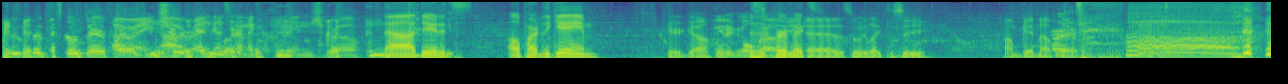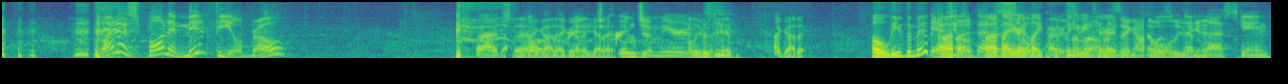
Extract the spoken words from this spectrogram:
That's so terrifying. All You right, shoot all. That's kind of cringe, bro. Nah, dude, it's all part of the game. Here you go. We need This is now. Oh, perfect. Yeah, that's what we like to see. I'm getting up All there. right. Why did I spawn at midfield, bro? Wow, I got it, I got it, I got it, I got it. Cringe him here. I'll leave the mid. I got it. Oh, leave the mid? They Oh, I thought, took that oh, I thought you were so like flipping personally. a I was saying I was leaving them it. last game.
